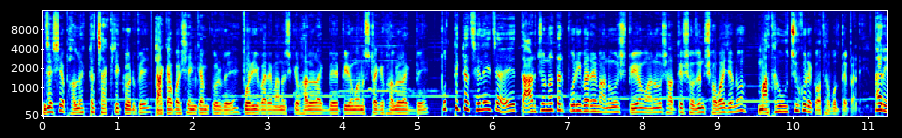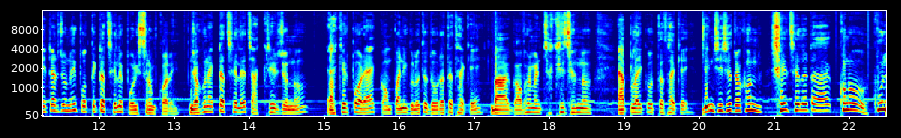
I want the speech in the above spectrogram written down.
যে সে ভালো একটা চাকরি করবে, টাকা পয়সা ইনকাম করবে, পরিবারের মানুষকে ভালো রাখবে, প্রিয় মানুষটাকে ভালো রাখবে। প্রত্যেকটা ছেলেই চায় তার জন্য তার পরিবারের মানুষ, প্রিয় মানুষ, আত্মীয় স্বজন সবাই যেন মাথা উঁচু করে কথা বলতে পারে। আর এটার জন্যই প্রত্যেকটা ছেলে পরিশ্রম করে। যখন একটা ছেলে চাকরির জন্য একের পর এক কোম্পানিগুলোতে দৌড়াতে থাকে বা গভর্নমেন্ট চাকরির জন্য অ্যাপ্লাই করতে থাকে, দিন শেষে যখন সে ছেলেটা কোনো কুল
